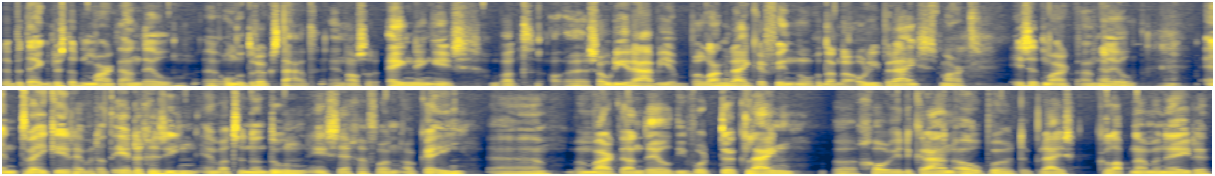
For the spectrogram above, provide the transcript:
Dat betekent dus dat het marktaandeel uh, onder druk staat. En als er één ding is wat uh, Saudi-Arabië belangrijker vindt nog dan de olieprijs, Markt. is het marktaandeel. Ja. Ja. En twee keer hebben we dat eerder gezien. En wat ze dan doen is zeggen van oké, okay, uh, mijn marktaandeel die wordt te klein. We gooien de kraan open, de prijs klapt naar beneden.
